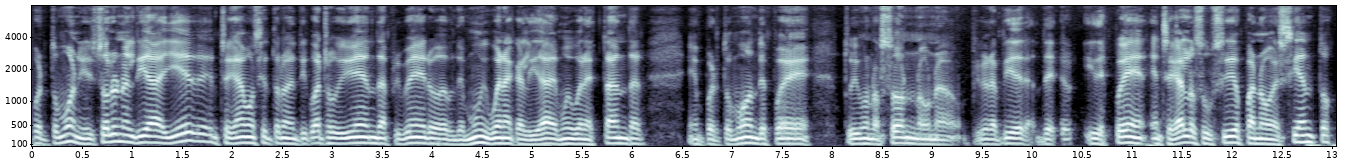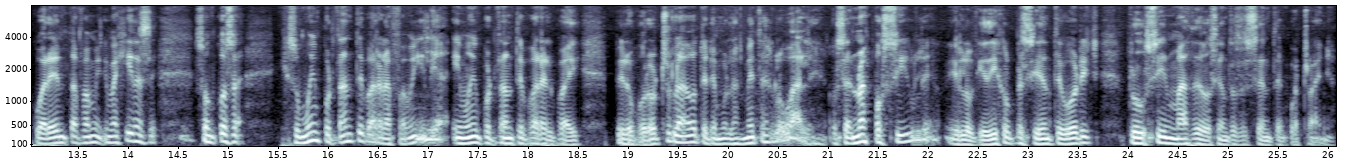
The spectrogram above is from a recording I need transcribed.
Puerto Montt y solo en el día de ayer entregamos 194 viviendas, primero, de muy buena calidad, de muy buen estándar en Puerto Montt, después tuvimos unos hornos, una primera piedra, y después entregar los subsidios para 940 familias. Imagínense, son cosas que son muy importantes para la familia y muy importantes para el país. Pero por otro lado tenemos las metas globales. O sea, no es posible, y es lo que dijo el presidente Boric, producir más de 260 en cuatro años.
